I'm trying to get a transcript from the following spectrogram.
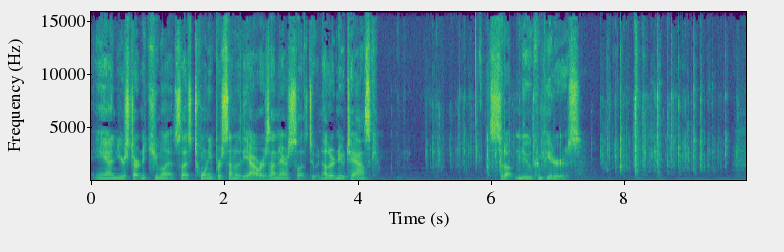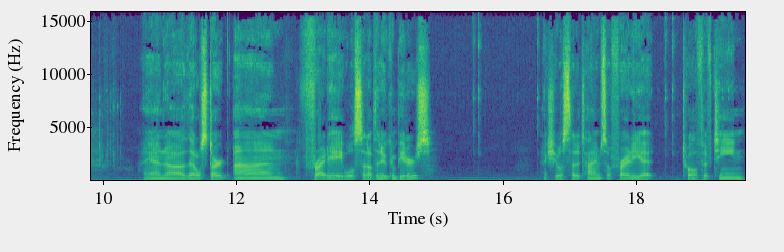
and you're starting to accumulate. So that's 20% of the hours on there. So let's do another new task. Set up new computers. And uh, that'll start on Friday. We'll set up the new computers. Actually, we'll set a time. So Friday at 12:15.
